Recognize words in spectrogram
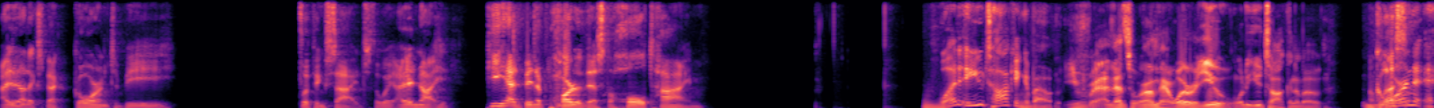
I did not expect Gorn to be flipping sides the way I did not. He had been a part of this the whole time. What are you talking about? You, that's where I'm at. Where are you? What are you talking about? Unless- Gorn,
